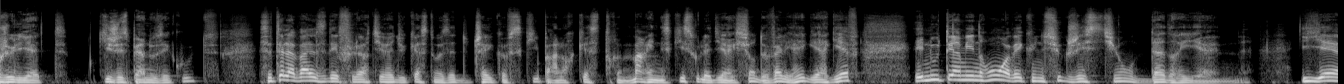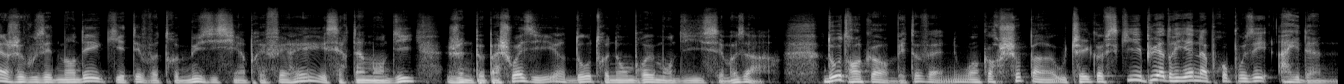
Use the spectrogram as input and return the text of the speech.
Juliette, qui j'espère nous écoute. C'était la valse des fleurs tirée du casse-noisette de Tchaïkovski par l'orchestre Marinsky sous la direction de Valérie Gergiev. Et nous terminerons avec une suggestion d'Adrienne. Hier, je vous ai demandé qui était votre musicien préféré et certains m'ont dit je ne peux pas choisir, d'autres nombreux m'ont dit c'est Mozart, d'autres encore Beethoven ou encore Chopin ou Tchaïkovski. Et puis Adrienne a proposé Haydn.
